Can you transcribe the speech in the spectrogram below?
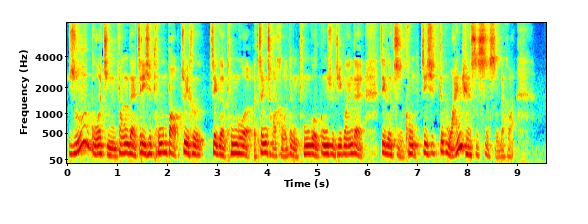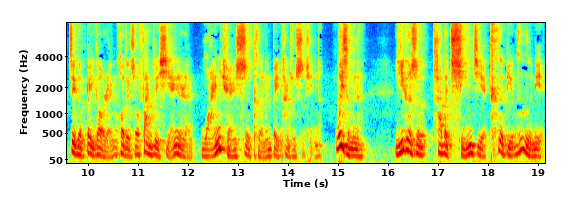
如果警方的这些通报最后这个通过侦查活动，通过公诉机关的这个指控，这些都完全是事实的话，这个被告人或者说犯罪嫌疑人完全是可能被判处死刑的。为什么呢？一个是他的情节特别恶劣，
